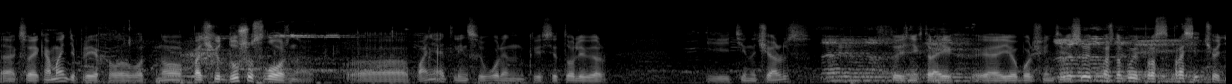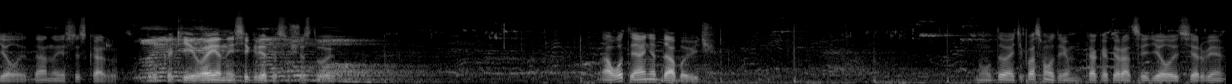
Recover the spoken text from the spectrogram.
Э, К своей команде приехала, вот. Но по чью душу сложно понять. Линдси Уоллен, Кристи Толивер и Тина Чарльз. Кто из них троих ее больше интересует. Можно будет просто спросить, что делает, да, но если скажет. Какие военные секреты существуют. А вот и Аня Дабович. Ну, давайте посмотрим, как операции делает Сербия.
